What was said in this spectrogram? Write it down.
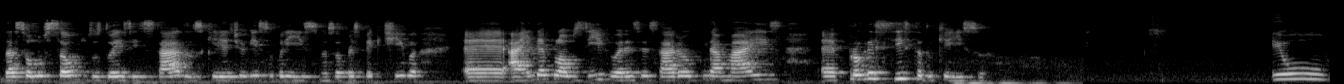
da solução dos dois estados, queria te ouvir sobre isso, na sua perspectiva, é, ainda é plausível, é necessário ainda mais é, progressista do que isso? Eu,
